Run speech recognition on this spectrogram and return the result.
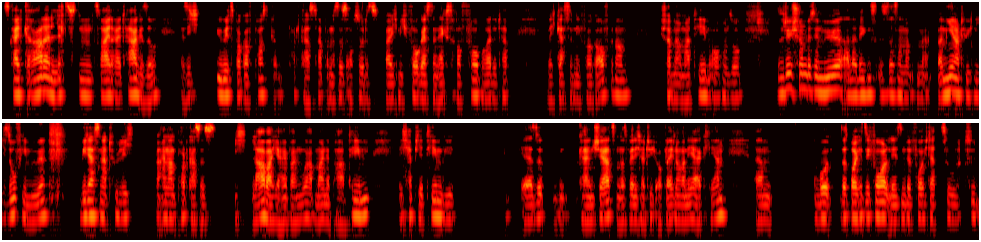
es ist halt gerade letzten zwei, drei Tage so, dass ich übelst Bock auf Post Podcast habe und das ist auch so, dass, weil ich mich vorgestern extra darauf vorbereitet habe, habe ich gestern die Folge aufgenommen. Ich schreibe mir auch mal Themen auf und so. Das ist natürlich schon ein bisschen Mühe, allerdings ist das bei mir natürlich nicht so viel Mühe, wie das natürlich bei anderen Podcasts ist. Ich laber hier einfach nur, habe meine paar Themen. Ich habe hier Themen wie also kein Scherz, und das werde ich natürlich auch gleich noch näher erklären. Ähm, obwohl, das brauche ich jetzt nicht vorlesen, bevor ich dazu zu,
